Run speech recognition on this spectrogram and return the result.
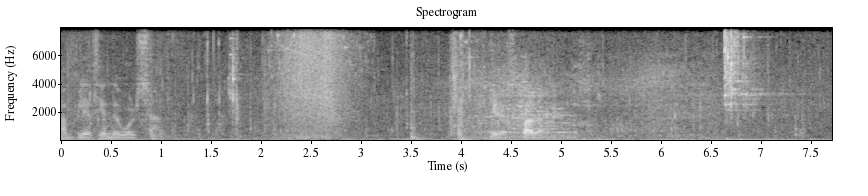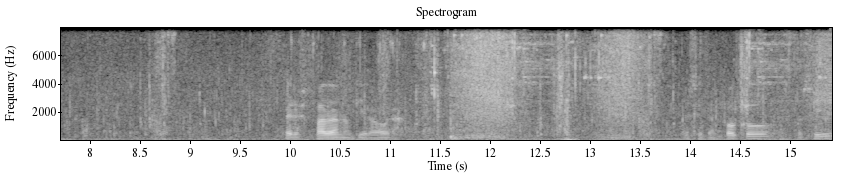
ampliación de bolsa. Mira, espada. Pero espada no quiero ahora. Ese tampoco, esto sí.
